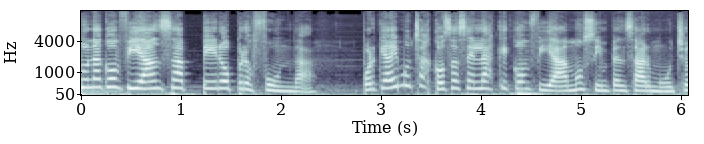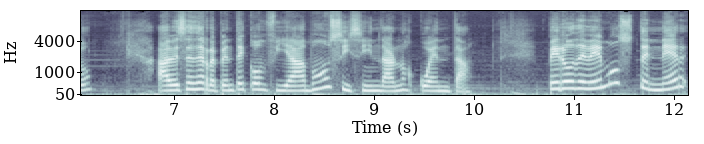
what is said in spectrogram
una confianza pero profunda, porque hay muchas cosas en las que confiamos sin pensar mucho. A veces de repente confiamos y sin darnos cuenta. Pero debemos tener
